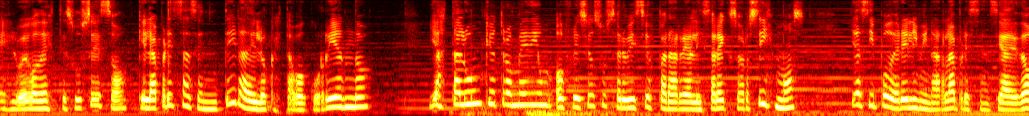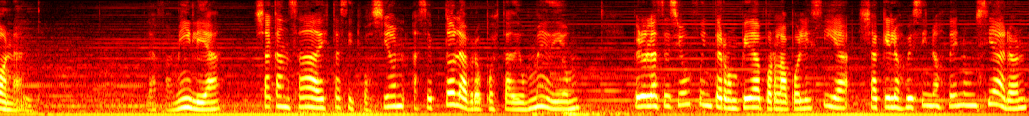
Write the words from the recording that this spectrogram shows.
Es luego de este suceso que la presa se entera de lo que estaba ocurriendo y hasta algún que otro medium ofreció sus servicios para realizar exorcismos y así poder eliminar la presencia de Donald. La familia, ya cansada de esta situación, aceptó la propuesta de un medium, pero la sesión fue interrumpida por la policía ya que los vecinos denunciaron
